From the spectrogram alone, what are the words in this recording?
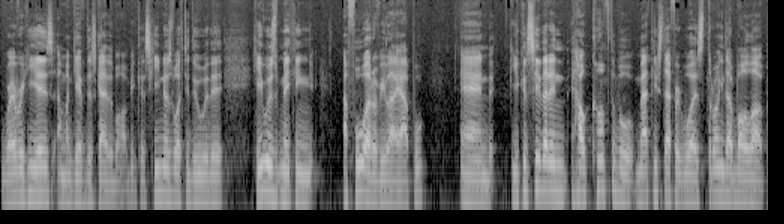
wherever he is, I'm going to give this guy the ball because he knows what to do with it. He was making a fool out of Eli Apple. And you could see that in how comfortable Matthew Stafford was throwing that ball up.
